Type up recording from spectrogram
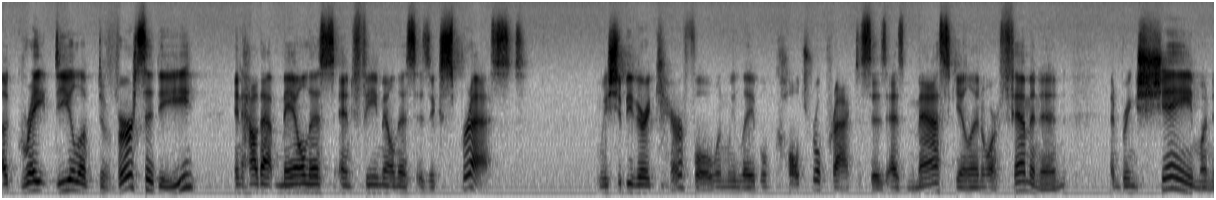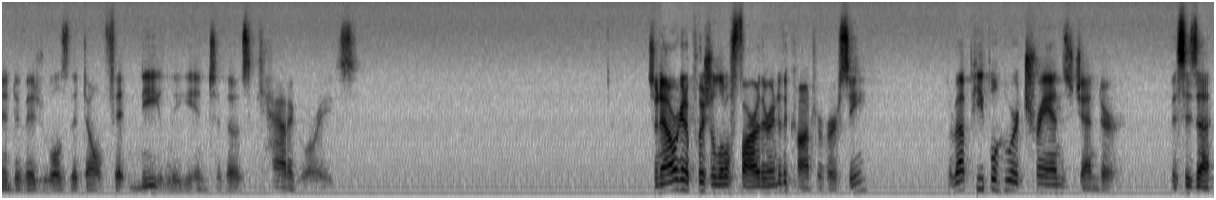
a great deal of diversity in how that maleness and femaleness is expressed. We should be very careful when we label cultural practices as masculine or feminine and bring shame on individuals that don't fit neatly into those categories. So now we're going to push a little farther into the controversy. What about people who are transgender? This is a,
